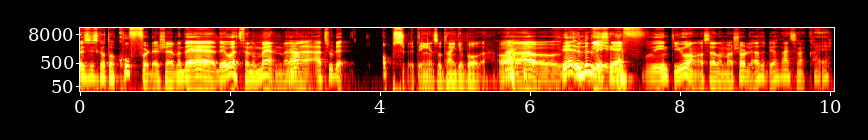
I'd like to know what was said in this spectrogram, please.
Hvis vi skal ta hvorfor det skjer, men det er, det er jo et fenomen. Men Ja. jeg tror det er absolutt ingen som tenker på det. Og Nei. jeg og, Det er en underbevisst de, de, intervjuene jeg har sett av meg sjøl i ettertid, har tenkt sånn Hva er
